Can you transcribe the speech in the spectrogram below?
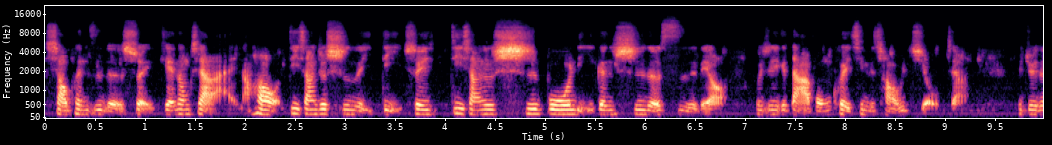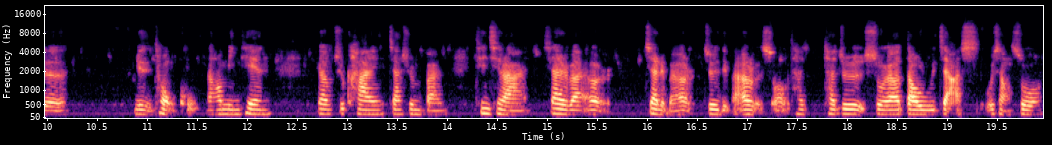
小盆子的水给弄下来，然后地上就湿了一地，所以地上就湿玻璃跟湿的饲料，我就一个大崩溃，清的超久，这样我觉得有点痛苦。然后明天要去开家训班，听起来下礼拜二，下礼拜二就是礼拜二的时候，他他就是说要道路驾驶，我想说。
